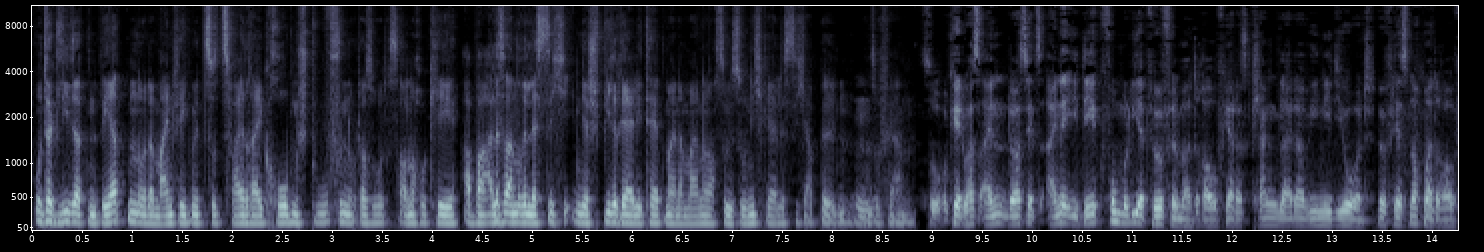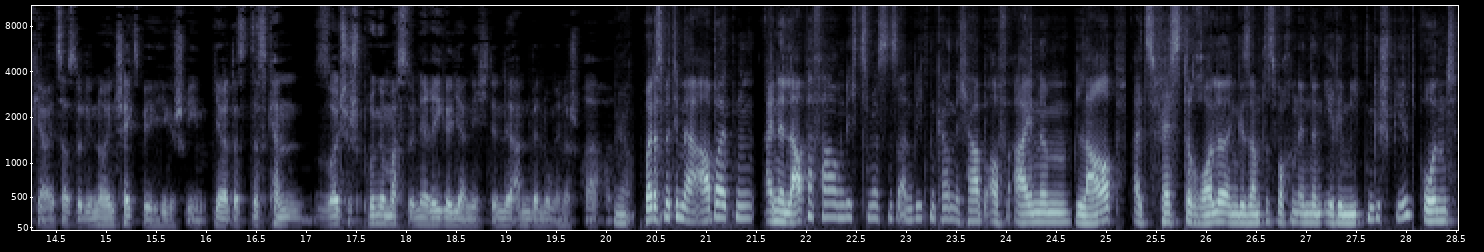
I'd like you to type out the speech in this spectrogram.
untergliederten Werten oder meinetwegen mit so zwei, drei groben Stufen oder so, das ist auch noch okay. Aber alles andere lässt sich in der Spielrealität meiner Meinung nach sowieso nicht realistisch abbilden. Mhm. Insofern. So, okay, du hast ein, du hast jetzt eine Idee formuliert, würfel mal drauf. Ja, das klang leider wie ein Idiot. Würfel jetzt nochmal drauf. Ja, jetzt hast du den neuen Shakespeare hier geschrieben. Ja, das, das kann, solche Sprünge machst du in der Regel ja nicht in der Anwendung in der Sprache. Ja. Weil das mit dem Erarbeiten eine LARP-Erfahrung, die ich zumindest anbieten kann. Ich habe auf einem LARP als feste Rolle ein gesamtes Wochenende einen Eremiten gespielt und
